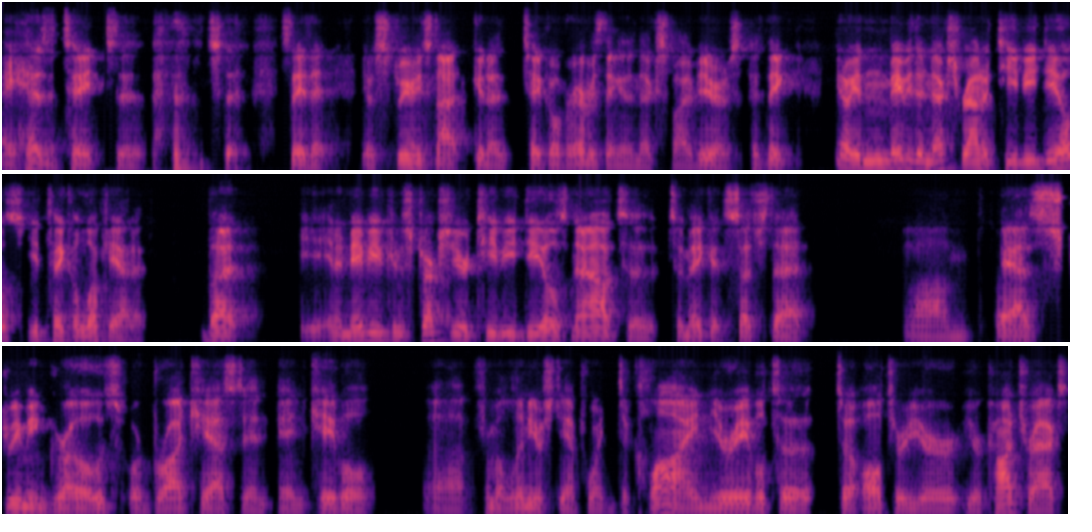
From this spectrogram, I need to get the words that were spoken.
I hesitate to, to say that, you know, streaming's not going to take over everything in the next five years. I think, you know, maybe the next round of TV deals, you take a look at it. But and maybe you can structure your TV deals now to to make it such that um, as streaming grows or broadcast and and cable uh, from a linear standpoint decline, you're able to to alter your your contracts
